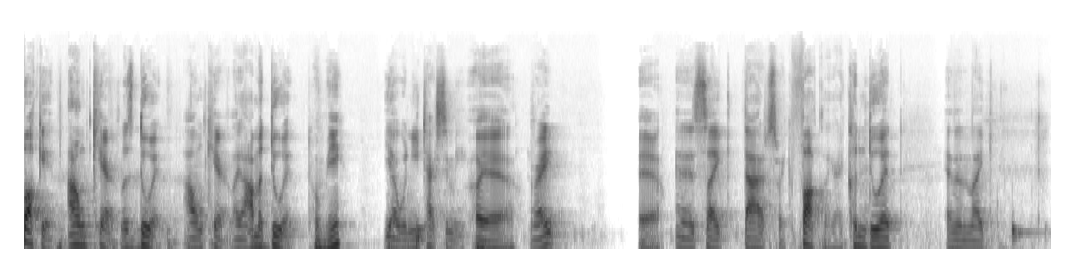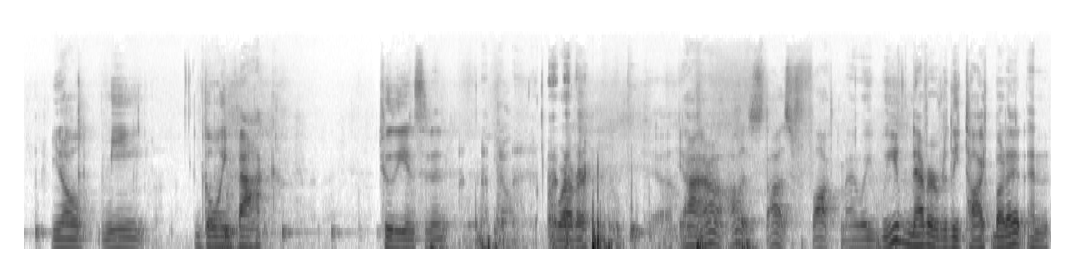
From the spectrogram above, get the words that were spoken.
fuck it, I don't care. Let's do it. I don't care. Like I'm gonna do it. who me Yeah, when you texted me, oh yeah right? yeah yeah and it's like that's like fuck, like I couldn't do it, and then like, you know, me going back to the incident, you know, wherever. Yeah. Yeah, I don't know. I was I was fucked, man. We we've never really talked about it, and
